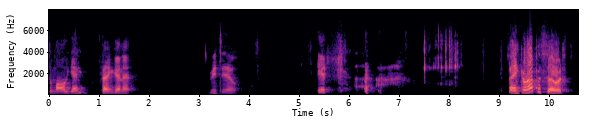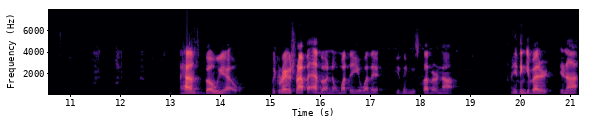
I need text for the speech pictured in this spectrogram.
sommelier thing in it. Me too. It's uh, thanker episode. Has Boyo, the greatest rapper ever, no whether you whether you think he's clever or not. You think you're better, you're not.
